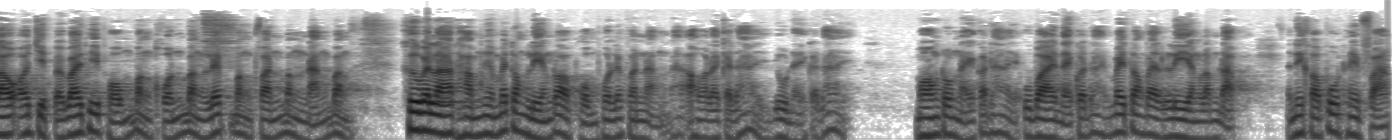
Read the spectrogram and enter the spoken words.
เราเอาจิตไปไว้ที่ผมบางขนบางเล็บบางฟันบางหนังบาง คือเวลาทำเนี่ยไม่ต้องเลี้ยงรอบผมขนเล็บฟันหนังนะเอาอะไรก็ได้อยู่ไหนก็ได้ มองตรงไหนก็ได้ อุบายไหนก็ได้ ไม่ต้องไปเรียงลำดับ อันนี้เขาพูดให้ฟัง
